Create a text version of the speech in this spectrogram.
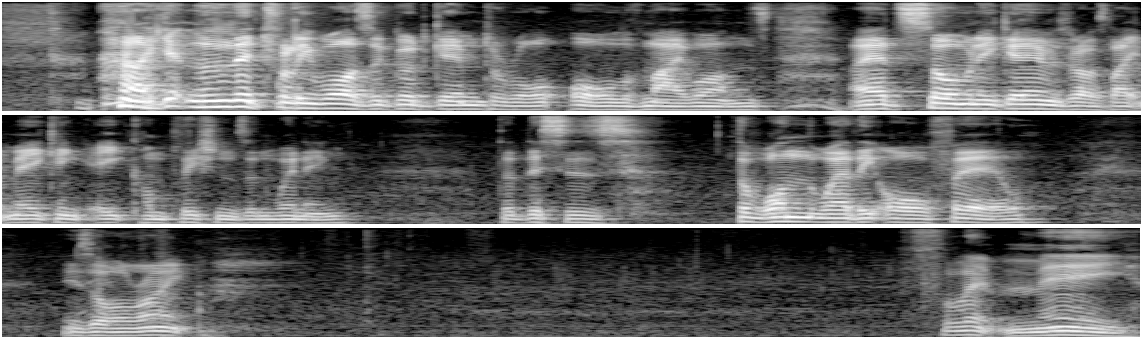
like it literally was a good game to roll all of my ones. I had so many games where I was like making eight completions and winning. That this is the one where they all fail is all right. Flip me.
